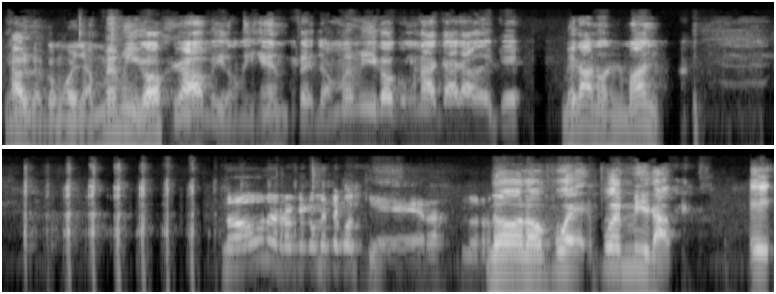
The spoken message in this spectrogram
Diablo, como Jan me miró rápido, mi gente. Jan me miró con una cara de que, mira, normal. No, un error que comete cualquiera. No, no, pues, pues mira, eh,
